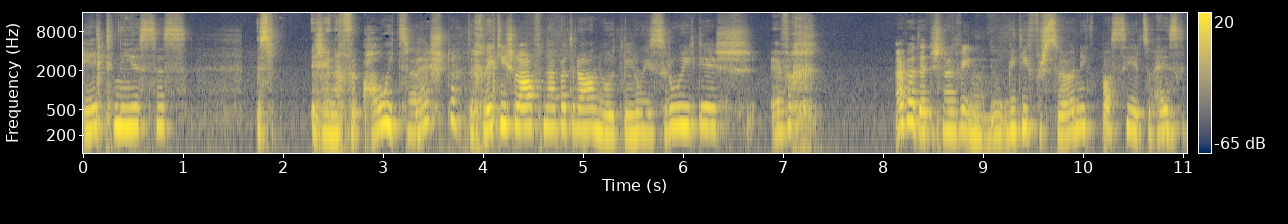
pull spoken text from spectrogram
Ich genieße es. Es ist eigentlich für alle das Beste. Der Krieg schläft nebendran, weil Luis ruhig ist. Einfach eben, dort ist wie, mhm. wie die Versöhnung passiert. So heisst,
